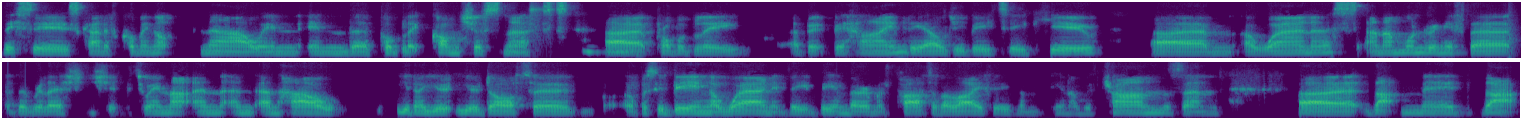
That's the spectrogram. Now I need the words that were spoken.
this is kind of coming up now in in the public consciousness. Mm-hmm. Uh, probably a bit behind the LGBTQ um, awareness, and I'm wondering if the the relationship between that and and and how you know your your daughter obviously being aware and it be, being very much part of her life, even you know with trans and uh, that made that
